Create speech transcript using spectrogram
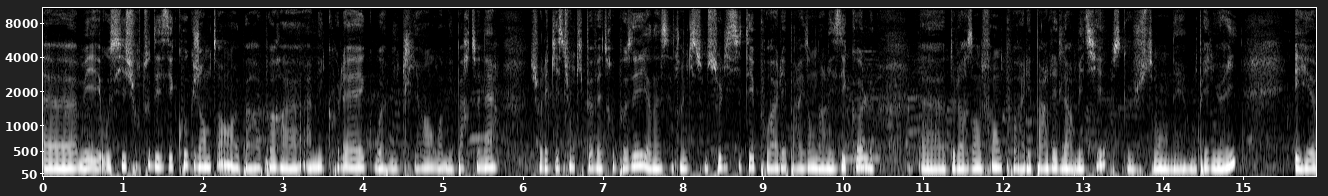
mais aussi surtout des échos que j'entends par rapport à, mes collègues ou à mes clients ou à mes partenaires sur les questions qui peuvent être posées. Il y en a certains qui sont sollicités pour aller par exemple dans les écoles de leurs enfants pour aller parler de leur métier, parce que justement on est en pénurie. Et euh,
